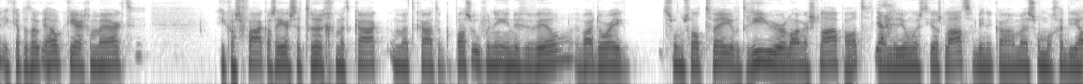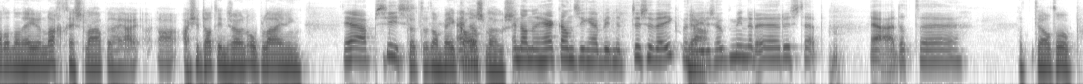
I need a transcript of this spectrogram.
Ik heb dat ook elke keer gemerkt. Ik was vaak als eerste terug met, ka met kaart en kompas oefening individueel. Waardoor ik soms wel twee of drie uur langer slaap had. Dan Ja. de jongens die als laatste binnenkwamen. En sommigen die hadden dan de hele nacht geen slaap. Nou ja, als je dat in zo'n opleiding... Ja, precies. Dat, dan ben je En kansloos. En dan een herkansing hebben in de tussenweek, waardoor Ja. je dus ook minder eh, rust hebt. Ja, dat, eh, dat telt op.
